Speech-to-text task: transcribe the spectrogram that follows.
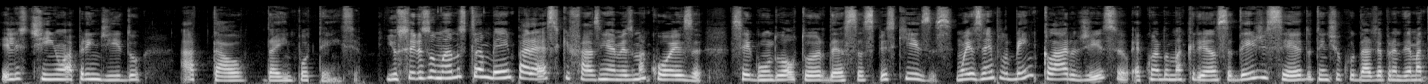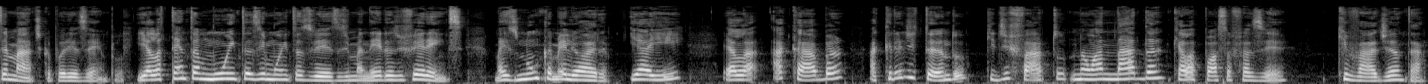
eles tinham aprendido a tal da impotência. E os seres humanos também parece que fazem a mesma coisa, segundo o autor dessas pesquisas. Um exemplo bem claro disso é quando uma criança desde cedo tem dificuldade de aprender matemática, por exemplo. E ela tenta muitas e muitas vezes de maneiras diferentes, mas nunca melhora. E aí ela acaba acreditando que de fato não há nada que ela possa fazer que vá adiantar.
